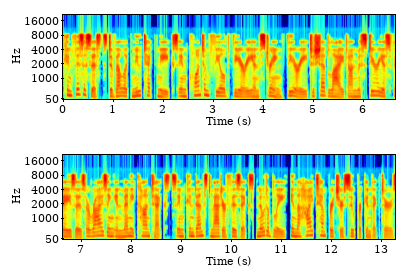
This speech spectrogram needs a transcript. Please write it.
Can physicists develop new techniques in quantum field theory and string theory to shed light on mysterious phases arising in many contexts in condensed matter physics notably, in the high-temperature superconductors?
